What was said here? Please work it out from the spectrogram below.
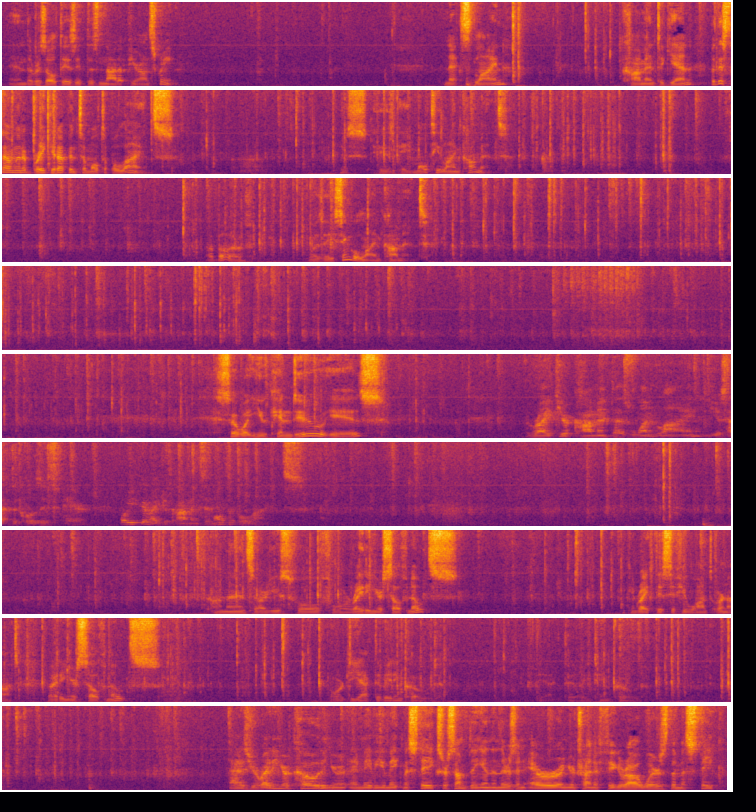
And the result is it does not appear on screen. Next line comment again, but this time I'm going to break it up into multiple lines. This is a multi-line comment. Above was a single line comment. So what you can do is write your comment as one line. You just have to close its pair. Or you can write your comments in multiple lines. Comments are useful for writing yourself notes. You can write this if you want or not. Writing yourself notes or deactivating code. Deactivating code. As you're writing your code and you're and maybe you make mistakes or something and then there's an error and you're trying to figure out where's the mistake,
